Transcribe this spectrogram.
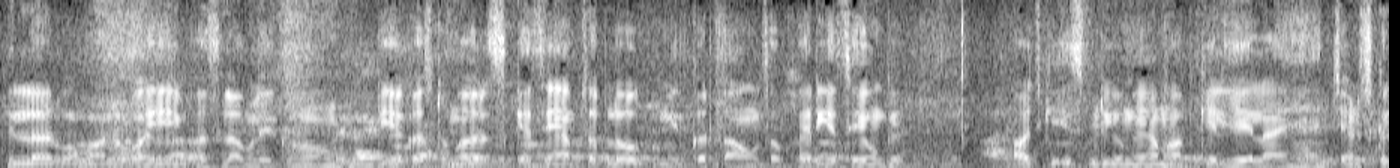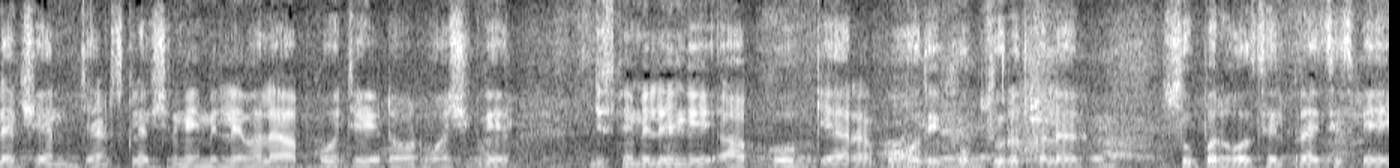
अस्सलाम वालेकुम डियर कस्टमर्स कैसे हैं आप सब लोग? उम्मीद करता हूँ सब खैरियत से होंगे। आज की इस वीडियो में हम आपके लिए लाए हैं जेंट्स कलेक्शन। जेंट्स कलेक्शन में मिलने वाला है आपको जे डॉट वाशिंग वेयर जिसमें मिलेंगे आपको ग्यारह बहुत ही खूबसूरत कलर, सुपर होलसेल प्राइसेस पे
